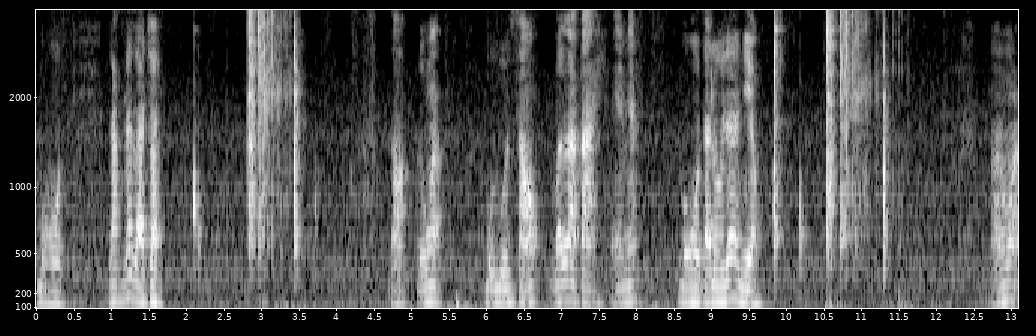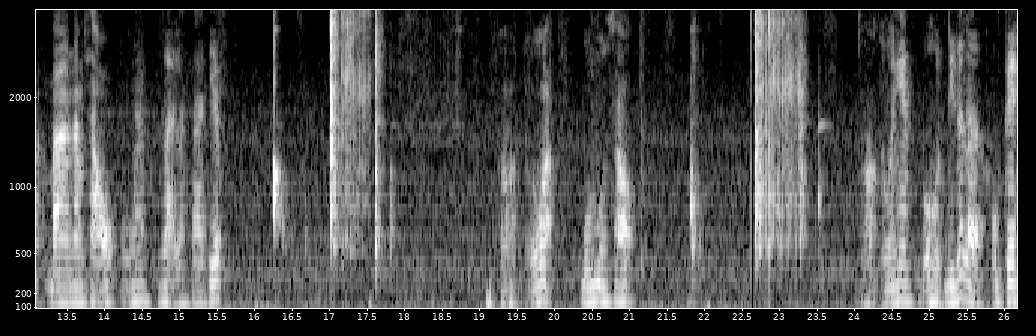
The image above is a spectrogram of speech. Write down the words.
Bộ hột lắc rất là chuẩn đó, đúng không ạ? 446 vẫn là tài, em nhé. Bộ hột ra đôi rất là nhiều. Đó, đúng không ạ? 356 đúng không? Lại là tài tiếp. Đó, đúng không ạ? 446 đó, đúng không anh em? Bộ hột đi rất là ok.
